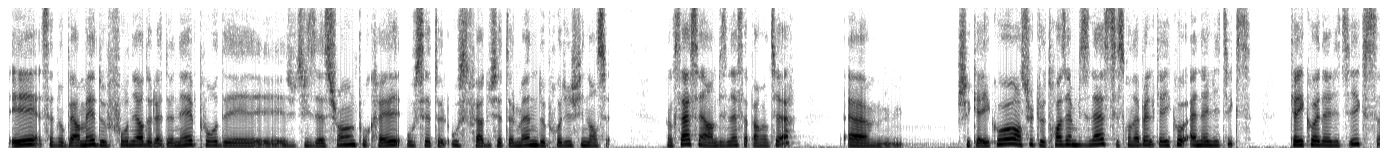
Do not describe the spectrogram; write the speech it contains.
Et ça nous permet de fournir de la donnée pour des utilisations, pour créer ou, ou faire du settlement de produits financiers. Donc ça, c'est un business à part entière euh, chez Kaiko. Ensuite, le troisième business, c'est ce qu'on appelle Kaiko Analytics. Kaiko Analytics,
